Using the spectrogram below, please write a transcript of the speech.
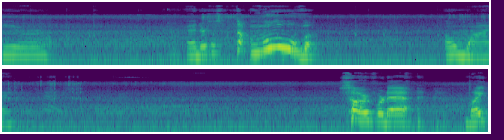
here. And there's a stop. Move! Oh my. Sorry for that. Bite.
